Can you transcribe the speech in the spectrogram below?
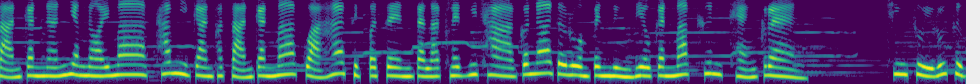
สานกันนั้นยังน้อยมาก ถ้ามีการผสานกันมากกว่า 50%แต่ละเคล็ดวิชาก็น่าจะรวมเป็นหนึ่งเดียวกันมากขึ้นแข็งแกร่ง ชิงสุยรู้สึก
